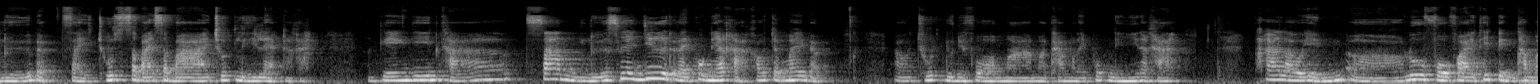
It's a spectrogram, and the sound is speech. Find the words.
หรือแบบใส่ชุดสบายๆชุดรีแลกซ์นะคะ กางเกงยีนขาสั้นหรือเสื้อยืดอะไรพวกนี้ค่ะ เขาจะไม่แบบเอาชุดยูนิฟอร์มมามาทำอะไรพวกนี้นะคะ ถ้าเราเห็นรูปโปรไฟล์ที่เป็นธรรม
